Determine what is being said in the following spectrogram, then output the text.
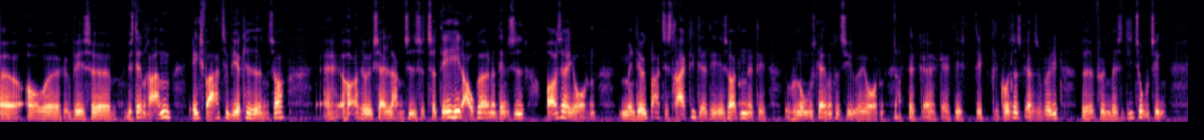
Øh, og øh, hvis, øh, hvis den ramme ikke svarer til virkeligheden, så øh, holder det jo ikke særlig lang tid. Så, så det er helt afgørende, at den side også er i orden. Men det er jo ikke bare tilstrækkeligt, at det er sådan, at det økonomiske administrative er i orden. Ja. Det, det, det, det kunstneriske skal selvfølgelig følge med. Så de to ting Øh,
